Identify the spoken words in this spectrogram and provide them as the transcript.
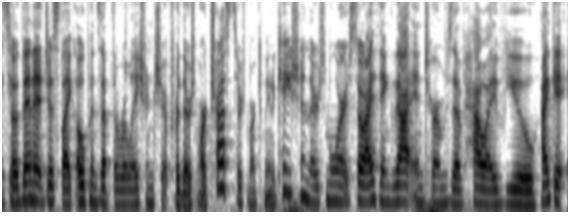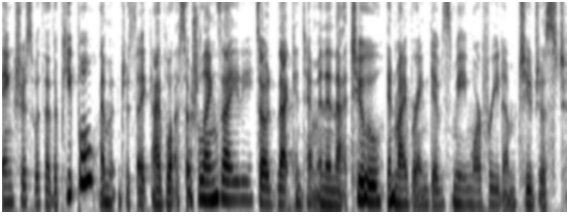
so then it just like opens up the relationship for there's more trust, there's more communication, there's more. So I think that in terms of how I view, I get anxious with other people. I'm just like I have a lot of social anxiety. So that contentment in that too in my brain gives me more freedom to just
